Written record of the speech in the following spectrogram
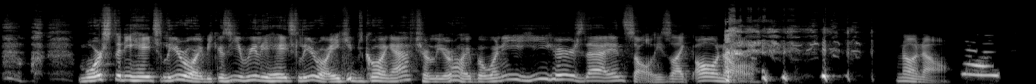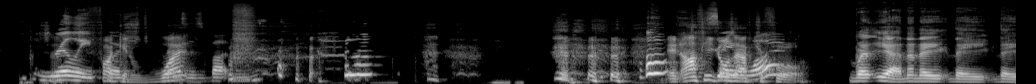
Worse than he hates Leroy because he really hates Leroy. He keeps going after Leroy, but when he, he hears that insult, he's like, "Oh no, no, no!" It's like, really fucking what? Prince's buttons. and off he goes Say after what? Fool. but yeah, and then they they they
